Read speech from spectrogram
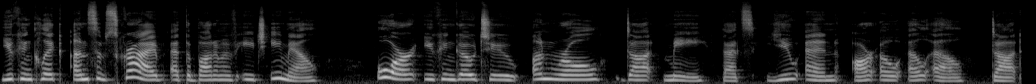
You can click unsubscribe at the bottom of each email or you can go to unroll.me, that's U N R O L L dot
